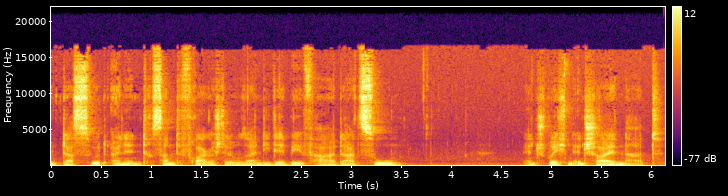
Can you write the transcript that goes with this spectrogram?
Und das wird eine interessante Fragestellung sein, die der BFH dazu entsprechend entscheiden hat.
